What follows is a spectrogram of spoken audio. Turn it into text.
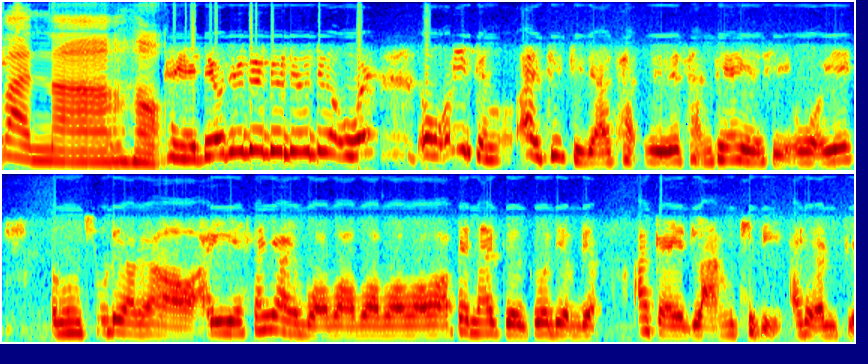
饭呐，哈，嘿，对对对对对对，我我以前爱去一家产一个产品也是，我伊饭出了了后，啊伊的山药磨磨磨磨磨磨变来哥哥对不对？啊，给揽起嚟，啊就安食，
